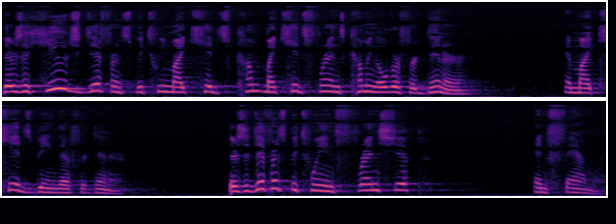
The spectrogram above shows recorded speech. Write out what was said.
there's a huge difference between my kids, com- my kids' friends coming over for dinner and my kids being there for dinner. There's a difference between friendship and family.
